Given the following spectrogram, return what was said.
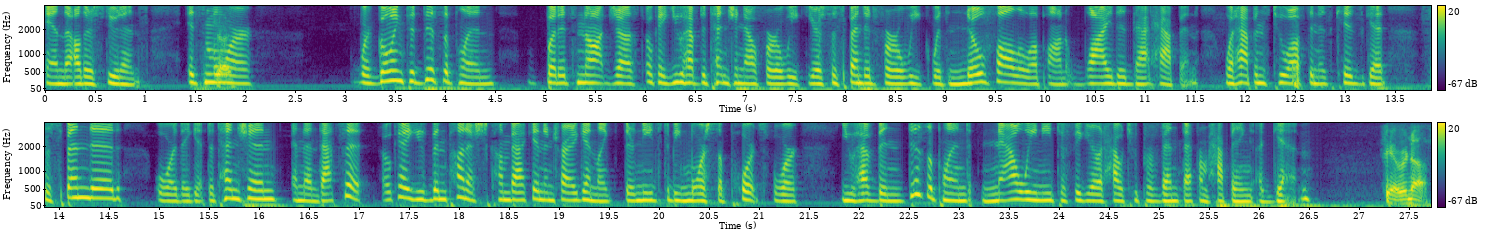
and the other students. It's more we're going to discipline, but it's not just okay. You have detention now for a week. You're suspended for a week with no follow up on why did that happen. What happens too often is kids get suspended or they get detention, and then that's it. Okay, you've been punished. Come back in and try again. Like there needs to be more supports for you have been disciplined. Now we need to figure out how to prevent that from happening again. Fair enough.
